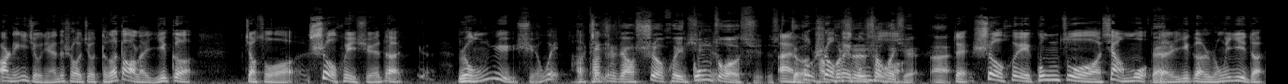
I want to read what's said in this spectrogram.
二零一九年的时候就得到了一个。叫做社会学的荣誉学位啊，这个叫社会工作学，哎，社会工作社会学，哎，对，社会工作项目的一个荣誉的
